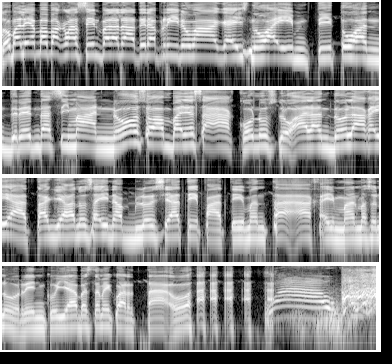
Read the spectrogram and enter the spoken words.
So bali ang babaklasin pala natin na prino mga guys no? IMT 200 na si Mano. So ang bala sa ako nuslo alang dola kaya tagya ano sa inablo siya te pati man ta ah, kay man. Masunurin kuya basta may kwarta oh. Wow!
